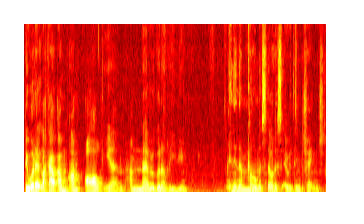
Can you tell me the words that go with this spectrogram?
do whatever. Like, I, I'm, I'm all in. I'm never gonna leave you. And in a moment's notice, everything changed.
